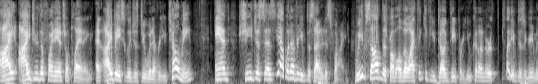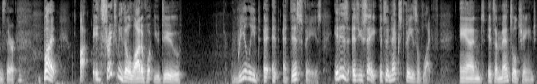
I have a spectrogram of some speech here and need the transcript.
I I do the financial planning and I basically just do whatever you tell me. And she just says, yeah, whatever you've decided is fine. We've solved this problem. Although I think if you dug deeper, you could unearth plenty of disagreements there. But uh, it strikes me that a lot of what you do really at, at this phase, it is, as you say, it's a next phase of life and it's a mental change.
